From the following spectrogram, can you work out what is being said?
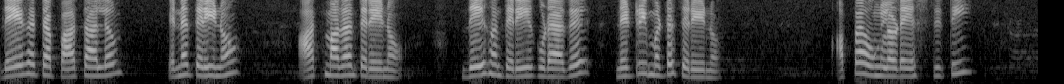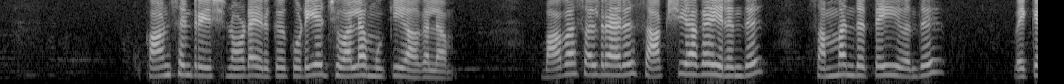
தேகத்தை பார்த்தாலும் என்ன தெரியணும்? ஆத்மா தான் தெரியணும். தேகம் தெரியக்கூடாது நெற்றி மட்டும் தெரியணும். அப்போ உங்களுடைய ஸ்திதி கான்சென்ட்ரேஷனோட இருக்கக்கூடிய ஜுவாலாமுக்கி ஆகலாம். பாபா சொல்கிறாரு சாட்சியாக இருந்து சம்பந்தத்தை வந்து வைக்க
